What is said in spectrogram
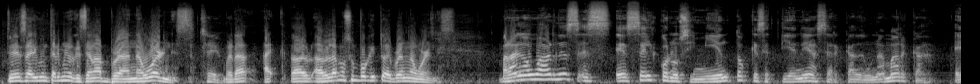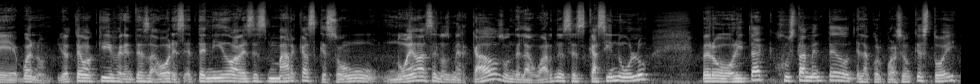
Entonces hay un término que se llama brand awareness, ¿verdad? Hablamos un poquito de brand awareness. Brand awareness es, es, el conocimiento que se tiene acerca de una marca. Eh, bueno, yo tengo aquí diferentes sabores. He tenido a veces marcas que son nuevas en los mercados, donde la awareness es casi nulo, pero ahorita justamente en la corporación que estoy,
